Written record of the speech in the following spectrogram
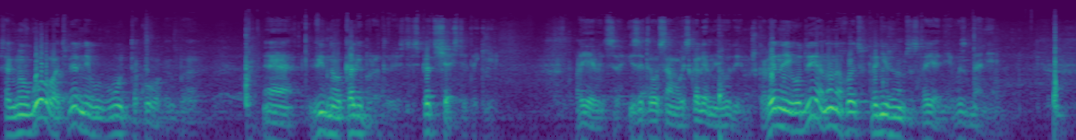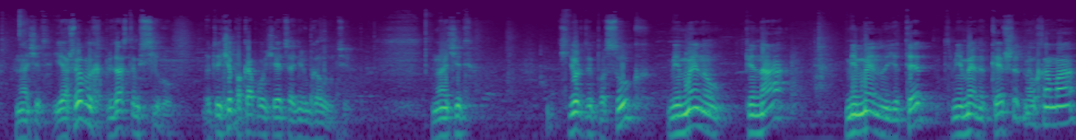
согнув голову, а теперь они будут такого как бы э, видного калибра, то есть спецчасти такие появятся из этого самого, из колена Иуды. Потому что колено Иуды, оно находится в приниженном состоянии, в изгнании. Значит, Яшем их придаст им силу. Это еще пока получается они в Галуте. Значит, четвертый посук. Мимену пина, мимену етет, мимену кешет мелхама,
